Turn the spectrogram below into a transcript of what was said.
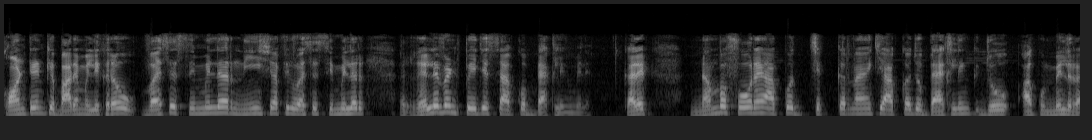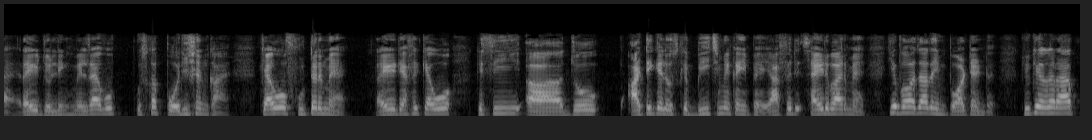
कॉन्टेंट के बारे में लिख रहे हो, वैसे सिमिलर नीच या फिर वैसे सिमिलर रेलिवेंट पेजेस से आपको बैकलिंक मिले। करेक्ट नंबर फोर है आपको चेक करना है कि आपका जो बैकलिंक जो आपको मिल रहा है राइट जो लिंक मिल रहा है वो उसका पोजिशन कहाँ है? क्या वो फूटर में है राइट या फिर क्या वो किसी आ, जो आर्टिकल उसके बीच में कहीं पे या फिर साइड बार में ये बहुत ज़्यादा इंपॉर्टेंट है क्योंकि अगर आप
